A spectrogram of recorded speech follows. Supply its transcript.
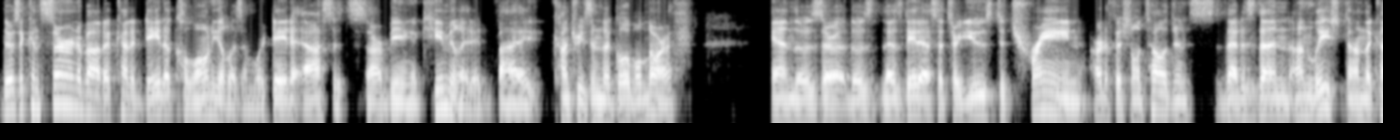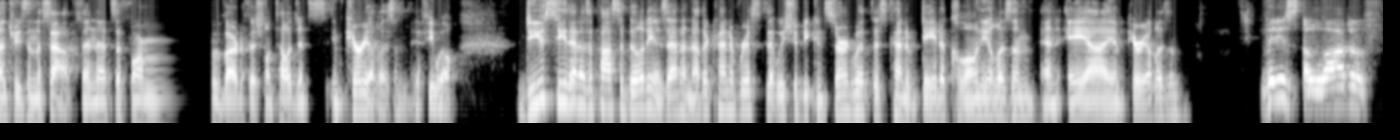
there's a concern about a kind of data colonialism where data assets are being accumulated by countries in the global north and those are those those data assets are used to train artificial intelligence that is then unleashed on the countries in the south and that's a form of artificial intelligence imperialism, if you will. Do you see that as a possibility? Is that another kind of risk that we should be concerned with, this kind of data colonialism and AI imperialism? There is a lot of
